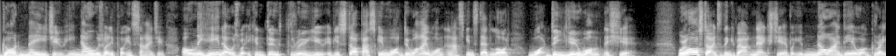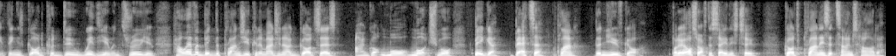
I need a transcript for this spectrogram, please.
God made you. He knows what He put inside you. Only He knows what He can do through you. If you stop asking, What do I want? and ask instead, Lord, what do you want this year? We're all starting to think about next year, but you've no idea what great things God could do with you and through you. However big the plans you can imagine are, God says, I've got more, much more, bigger, better plan than you've got. But I also have to say this too God's plan is at times harder.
